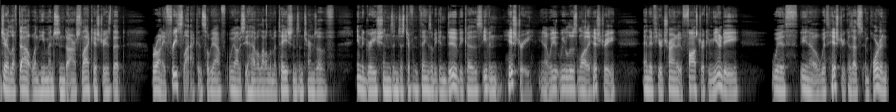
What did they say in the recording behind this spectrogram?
Jerod left out when he mentioned our Slack history is that we're on a free Slack, and so we have we obviously have a lot of limitations in terms of integrations and just different things that we can do because even history, you know, we we lose a lot of history, and if you're trying to foster a community with you know with history because that's important,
